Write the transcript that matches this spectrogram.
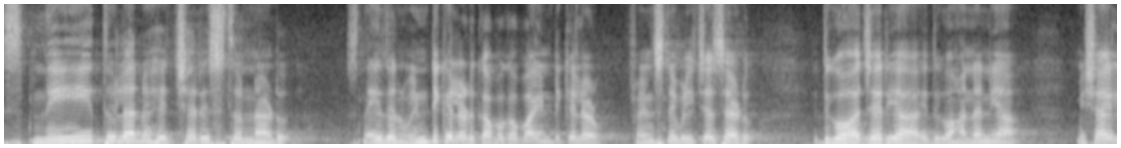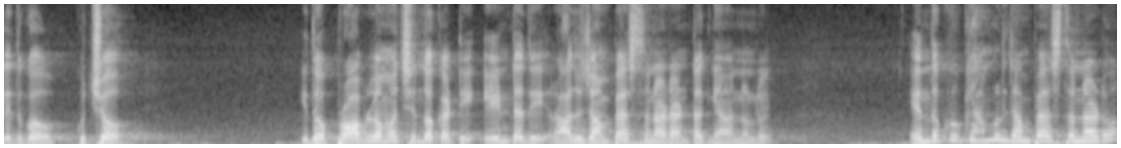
స్నేహితులను హెచ్చరిస్తున్నాడు. స్నేహితులు ఇంటికి వెళ్ళాడు గబగబా ఇంటికి వెళ్ళాడు ఫ్రెండ్స్ని పిలిచేశాడు. ఇదిగో ఆచార్య ఇదిగో హనన్య మిషాయిల్ ఇదిగో కూర్చో. ఇదో ప్రాబ్లం వచ్చింది ఒకటి. ఏంటది? రాజు చంపేస్తున్నాడంట జ్ఞానులు. ఎందుకు జ్ఞానులు చంపేస్తున్నాడు?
